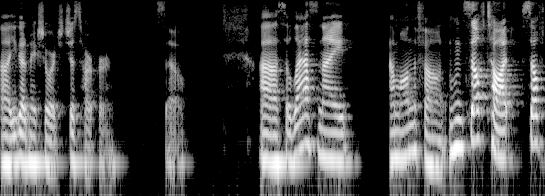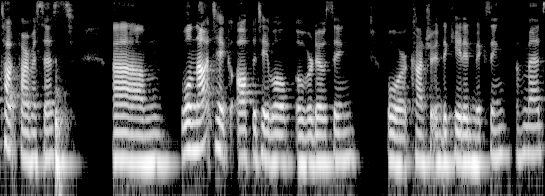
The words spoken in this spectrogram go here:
uh, you got to make sure it's just heartburn. So, uh, so last night I'm on the phone, self-taught, self-taught pharmacist. Um, will not take off the table overdosing or contraindicated mixing of meds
